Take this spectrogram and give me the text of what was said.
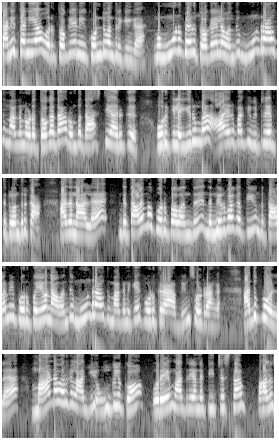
தனித்தனியா ஒரு தொகையை நீங்க கொண்டு வந்திருக்கீங்க. உங்க மூணு பேர் தொகையில வந்து மூன்றாவது மகனோட தொகை தான் ரொம்ப ஜாஸ்தியா இருக்கு. ஒரு கிலோ இரும்ப ஆயிரம் ரூபாய்க்கு விற்று எடுத்துட்டு வந்திருக்கான். அதனால இந்த தலைமை பொறுப்பை வந்து இந்த நிர்வாகத்தையும் இந்த தலைமை பொறுப்பையும் நான் வந்து மூன்றாவது மகனுக்கே கொடுக்குறேன் அப்படின்னு சொல்றாங்க. அது போல மாணவர்கள் ஆகிய உங்களுக்கும் ஒரே மாதிரியான டீச்சர்ஸ் தான் பாடம்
